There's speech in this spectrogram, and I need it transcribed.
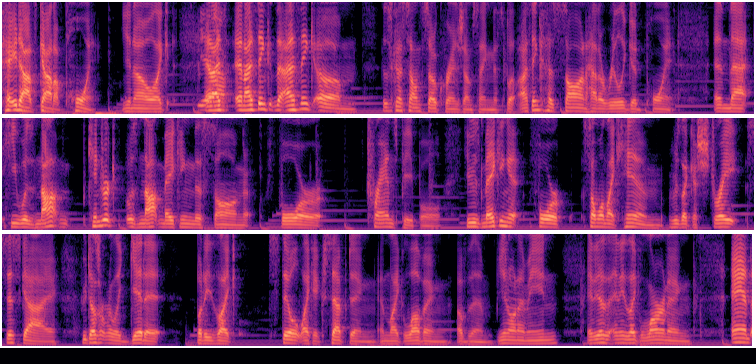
k dot's got a point you know like yeah. and i and i think that i think um this is gonna sound so cringe i'm saying this but i think Hasan had a really good point and that he was not Kendrick was not making this song for trans people. He was making it for someone like him who's like a straight cis guy who doesn't really get it, but he's like still like accepting and like loving of them. You know what I mean? And he does and he's like learning. And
